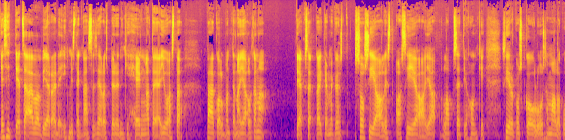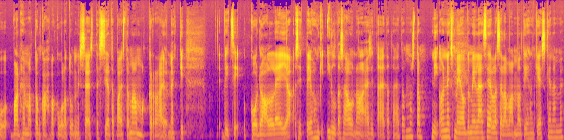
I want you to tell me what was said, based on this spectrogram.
Ja sitten, tiedätkö, aivan vieraiden ihmisten kanssa siellä olisi pitänyt jotenkin hengata ja juosta pääkolmantena jalkana kaiken näköistä sosiaalista asiaa ja lapset johonkin sirkuskouluun samalla kun vanhemmat on kahvakuulatunnissa ja sitten sieltä paistamaan makkaraa jonnekin vitsi kodalle ja sitten johonkin iltasaunaan ja sitä ja tätä ja tuommoista. Niin onneksi me ei oltu millään sellaisella, vaan me oltiin ihan keskenämme.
